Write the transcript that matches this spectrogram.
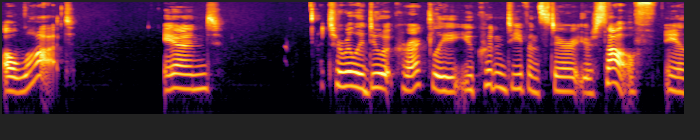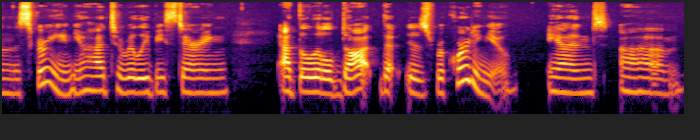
a lot. And to really do it correctly, you couldn't even stare at yourself in the screen. You had to really be staring at the little dot that is recording you. And um,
